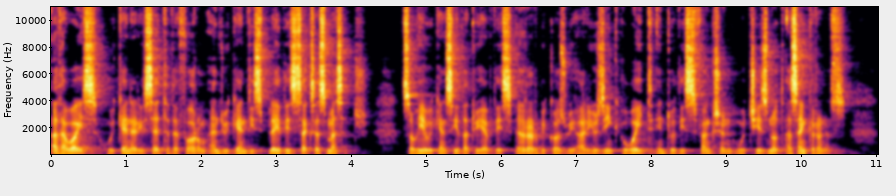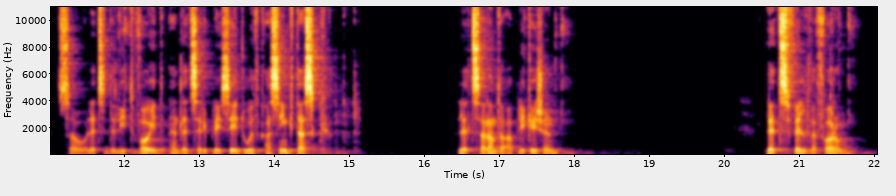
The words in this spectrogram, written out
Otherwise, we can reset the form and we can display this success message. So here we can see that we have this error because we are using await into this function which is not asynchronous. So let's delete void and let's replace it with async task. Let's run the application. Let's fill the form.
